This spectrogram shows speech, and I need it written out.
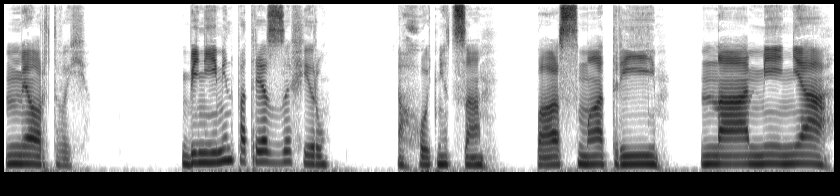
мертвый. Беньямин потряс Зафиру. «Охотница, посмотри на меня!»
